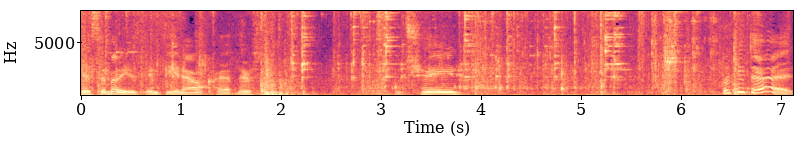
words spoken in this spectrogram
Yeah, somebody is emptying out crap. There's some, some chain. Look at that,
